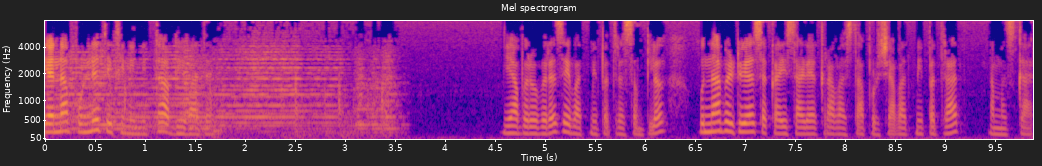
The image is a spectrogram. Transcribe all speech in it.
यांना पुण्यतिथीनिमित्त अभिवादन. याबरोबरच हे बातमीपत्र संपलं. पुन्हा भेटूया सकाळी साडे अकरा वाजता पुढच्या बातमीपत्रात. नमस्कार.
